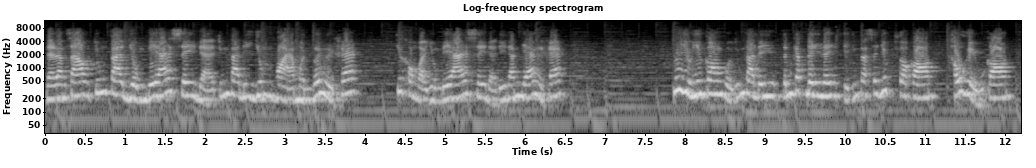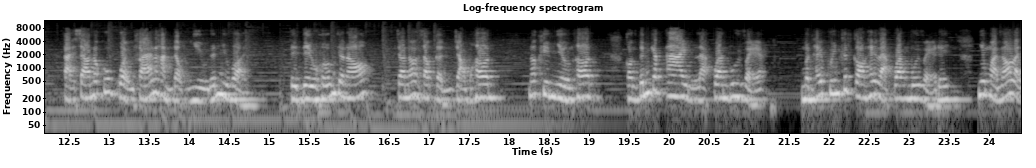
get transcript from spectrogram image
để làm sao chúng ta dùng DISC để chúng ta đi dung hòa mình với người khác, chứ không phải dùng DISC để đi đánh giá người khác. Ví dụ như con của chúng ta đi, tính cách đi đi, thì chúng ta sẽ giúp cho con thấu hiểu con. Tại sao nó cứ quậy phá, nó hành động nhiều đến như vậy? Thì điều hướng cho nó cho nó làm sao cẩn trọng hơn, nó khiêm nhường hơn. Còn tính cách ai, lạc quan vui vẻ? Mình hãy khuyến khích con hãy lạc quan vui vẻ đi, nhưng mà nó lại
